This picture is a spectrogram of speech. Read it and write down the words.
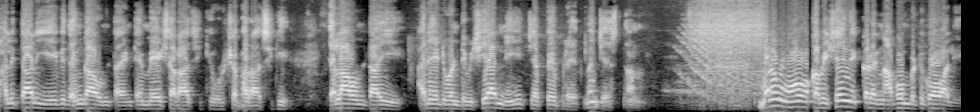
ఫలితాలు ఏ విధంగా ఉంటాయంటే మేష రాశికి వృషభ రాశికి ఎలా ఉంటాయి అనేటువంటి విషయాన్ని చెప్పే ప్రయత్నం చేస్తాను. మనము ఒక విషయం ఇక్కడ జ్ఞాపకం పెట్టుకోవాలి.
